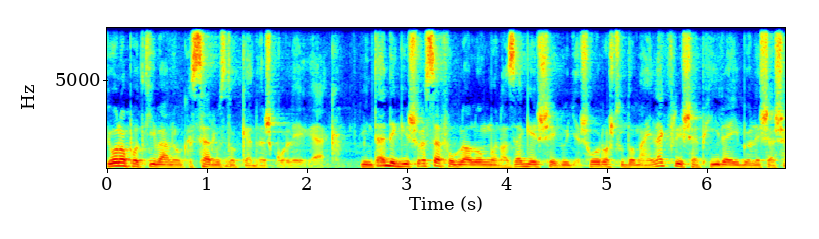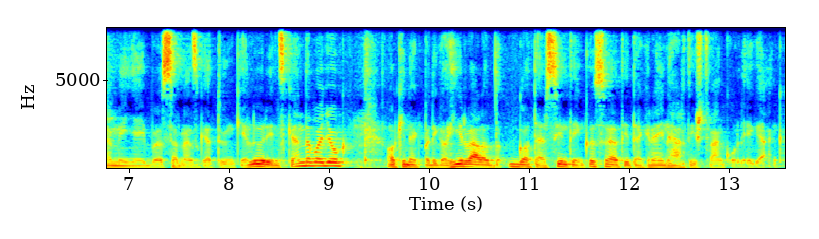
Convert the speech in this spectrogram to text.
Jó napot kívánok, szervusztok kedves kollégák! Mint eddig is összefoglalónkban az egészségügy és orvostudomány legfrissebb híreiből és eseményeiből szemezgetünk. Én Lőrinc Kende vagyok, akinek pedig a hírválogatás szintén köszönhetitek Reinhardt István kollégánk.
